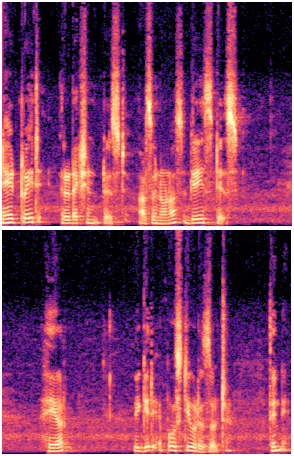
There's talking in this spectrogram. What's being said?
nitrate reduction test also known as Gray's test. Here we get a positive result. Then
